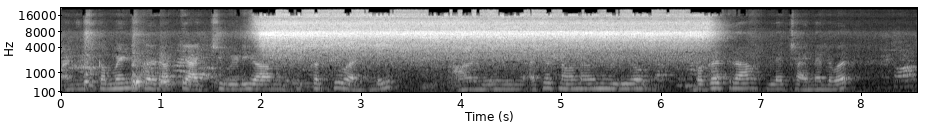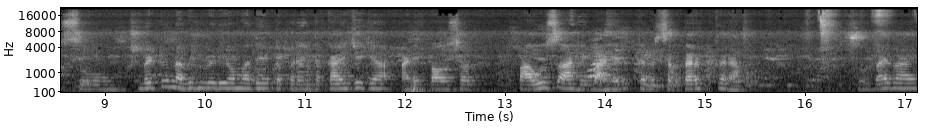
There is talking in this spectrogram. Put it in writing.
आणि कमेंट करा की आजची व्हिडिओ आमची कशी वाटली. आणि असेच नवनवीन व्हिडिओ बघत राहा आपल्या चॅनलवर सो भेटू नवीन व्हिडिओमध्ये. तोपर्यंत काळजी घ्या आणि पावसात पाऊस आहे बाहेर तर सतर्क करा सो बाय बाय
